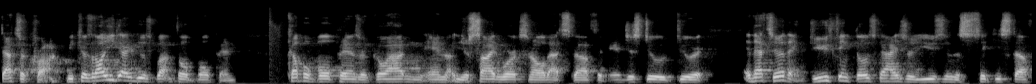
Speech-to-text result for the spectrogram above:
that's a crock because all you got to do is go out and throw a bullpen, a couple bullpens, or go out and, and your side works and all that stuff, and, and just do do it. And that's the other thing. Do you think those guys are using the sticky stuff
